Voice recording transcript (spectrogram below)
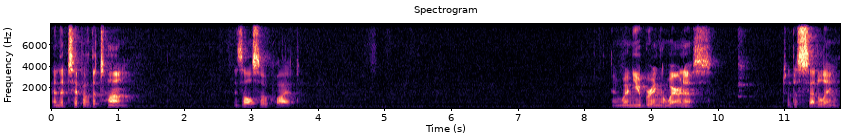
And the tip of the tongue is also quiet. And when you bring awareness to the settling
